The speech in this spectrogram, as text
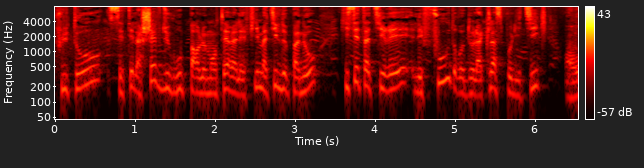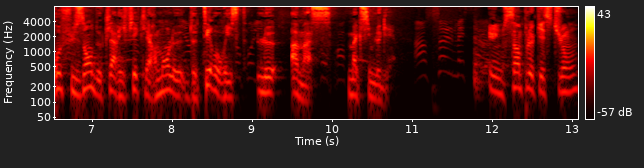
plus tôt, c'était la chef du groupe parlementaire LFI, Mathilde Panot, qui s'est attiré les foudres de la classe politique en refusant de clarifier clairement le, de terroriste le Hamas. Maxime Leguet. Une simple question.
